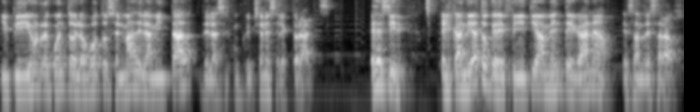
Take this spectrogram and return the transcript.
y pidió un recuento de los votos en más de la mitad de las circunscripciones electorales. Es decir, el candidato que definitivamente gana es Andrés Arauz.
